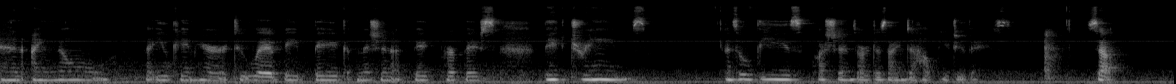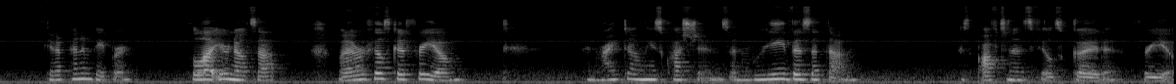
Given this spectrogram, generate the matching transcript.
And i know that you came here to live a big mission a big purpose big dreams. And so these questions are designed to help you do this. So get a pen and paper pull out your notes app whatever feels good for you, and write down these questions and revisit them as often as feels good for you.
